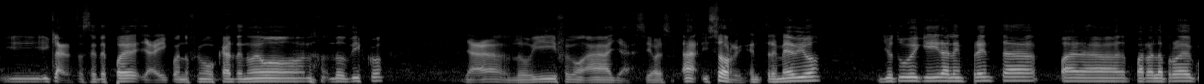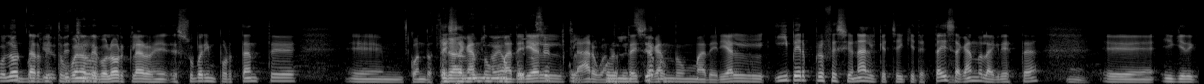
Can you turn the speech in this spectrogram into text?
Y, y claro, entonces después, ya ahí cuando fuimos a buscar de nuevo los, los discos, ya lo vi y fue como, ah, ya, sí, ahora sí. Ah, y sorry, entre medio, yo tuve que ir a la imprenta para, para la prueba de color. Dar vistos buenos de color, claro. Es súper importante eh, cuando estáis sacando un material, por- claro, por cuando estáis encierro. sacando un material hiper profesional, ¿cachai? Que te estáis sacando la cresta Mm. eh, y que,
